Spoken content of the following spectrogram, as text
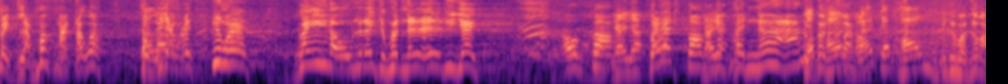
mày làm mất mặt tao quá thôi đi ra ngoài đi ngoài. Lấy đồ vô đây chụp hình để, để đi về. Ô con dạ dạ. đây. con Dạ, dạ. chụp hình nữa hả? Chụp hình hình đó bà. phải chụp hình. Cái chụp hình đó bà.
